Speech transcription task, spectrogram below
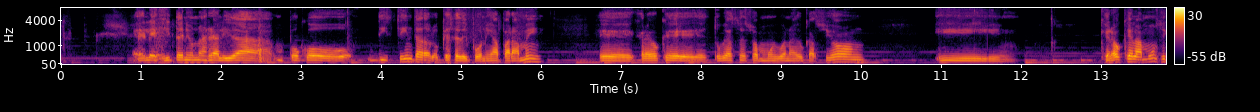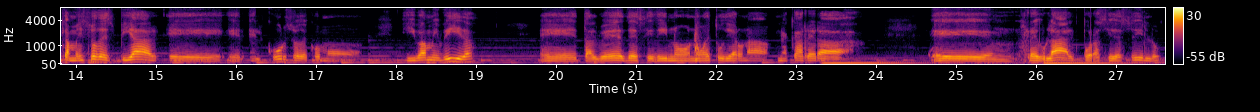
elegí tener una realidad un poco distinta de lo que se disponía para mí. Eh, creo que tuve acceso a muy buena educación y creo que la música me hizo desviar eh, el, curso de cómo iba mi vida. Eh, tal vez decidí no, no estudiar una, carrera eh, regular, por así decirlo.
